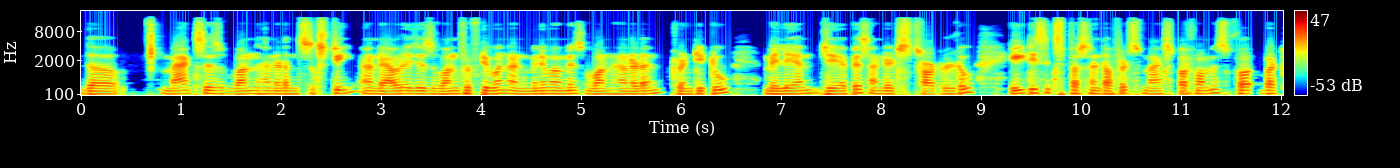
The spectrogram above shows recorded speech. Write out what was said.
the max is 160 and average is 151 and minimum is 122 million GFS and it's throttled to 86% of its max performance. For, but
